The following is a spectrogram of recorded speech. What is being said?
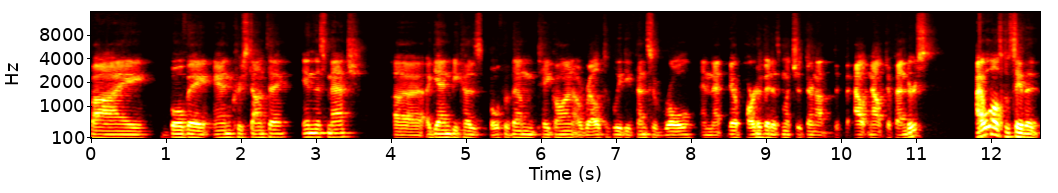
by Bove and Cristante in this match. Uh, again, because both of them take on a relatively defensive role and that they're part of it as much as they're not out and out defenders. I will also say that,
